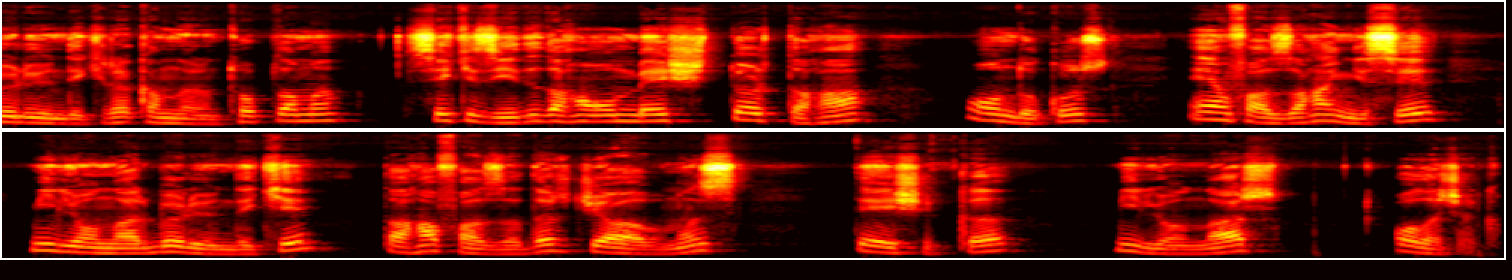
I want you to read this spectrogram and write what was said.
bölüğündeki rakamların toplamı 8, 7 daha 15, 4 daha 19. En fazla hangisi milyonlar bölüğündeki daha fazladır? Cevabımız D şıkkı milyonlar olacak.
